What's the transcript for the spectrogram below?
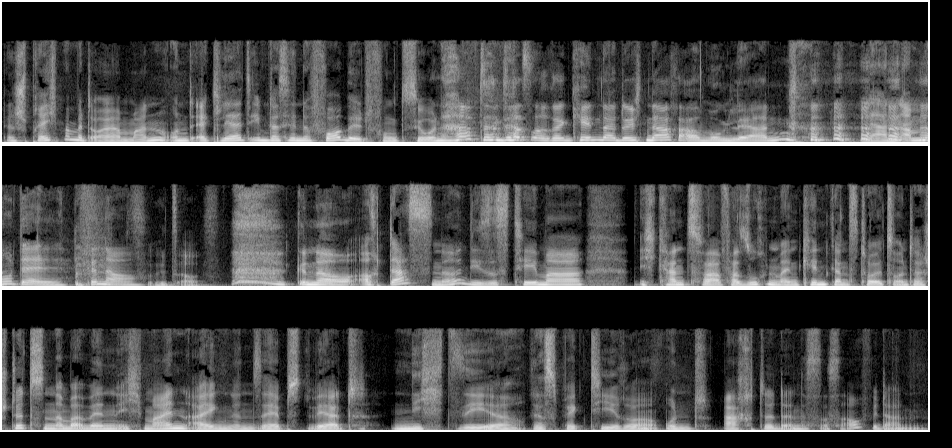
dann sprecht mal mit eurem Mann und erklärt ihm, dass ihr eine Vorbildfunktion habt und dass eure Kinder durch Nachahmung lernen. Lernen am Modell, genau. So sieht's aus. Genau, auch das, ne, dieses Thema, ich kann zwar versuchen, mein Kind ganz toll zu unterstützen, aber wenn ich meinen eigenen Selbstwert nicht sehe, respektiere und achte, dann ist das auch wieder ein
